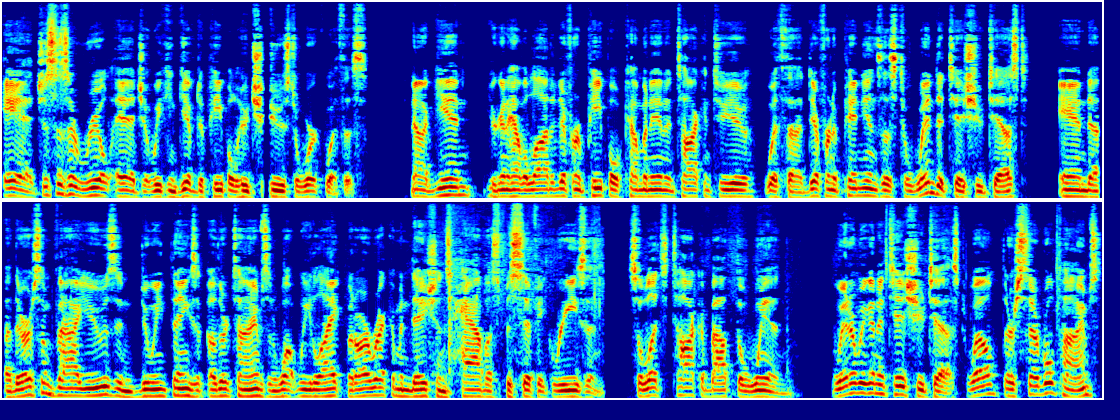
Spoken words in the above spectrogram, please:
edge. This is a real edge that we can give to people who choose to work with us. Now, again, you're going to have a lot of different people coming in and talking to you with uh, different opinions as to when to tissue test. And uh, there are some values in doing things at other times and what we like, but our recommendations have a specific reason. So let's talk about the when. When are we going to tissue test? Well, there's several times.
